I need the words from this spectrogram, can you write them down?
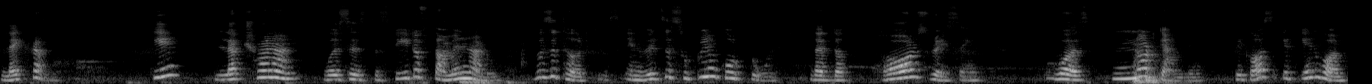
like Rummy. K. Lakshmanan versus the state of Tamil Nadu was the third case in which the Supreme Court told that the horse racing was not gambling because it involved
